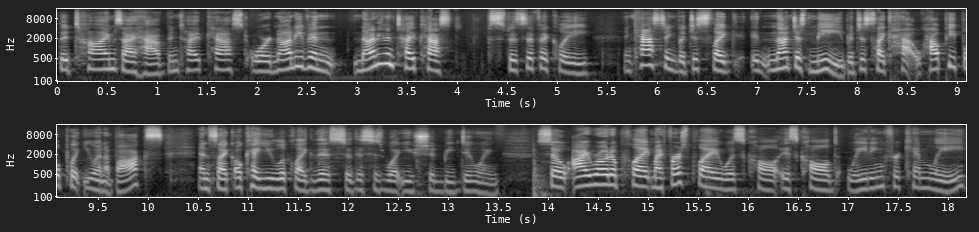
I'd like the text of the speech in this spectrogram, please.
the times I have been typecast, or not even not even typecast specifically in casting, but just like not just me, but just like how how people put you in a box, and it's like okay, you look like this, so this is what you should be doing. So I wrote a play. My first play was called is called Waiting for Kim Lee,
